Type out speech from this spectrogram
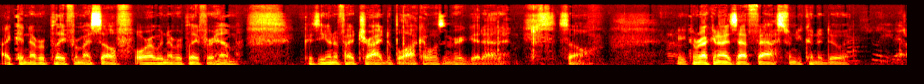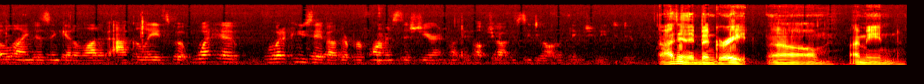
I could never play for myself or I would never play for him because even if I tried to block, I wasn't very good at it. So you can recognize that fast when you couldn't do it. Actually, the O-line doesn't get a lot of accolades, but what have, what can you say about their performance this year and how they helped you obviously do all the things you need to do? I think they've been great. Um, I mean,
